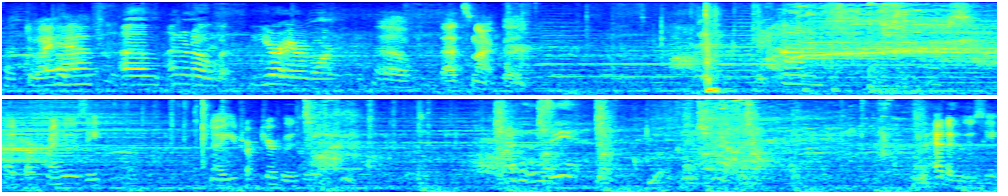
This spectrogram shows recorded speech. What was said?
what do I have? Um, I don't know, but you're Aragorn. Oh, that's not good. Um, I dropped my hoozy. No, you dropped your hoozy. I have a Uzi? You had a hoozy.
